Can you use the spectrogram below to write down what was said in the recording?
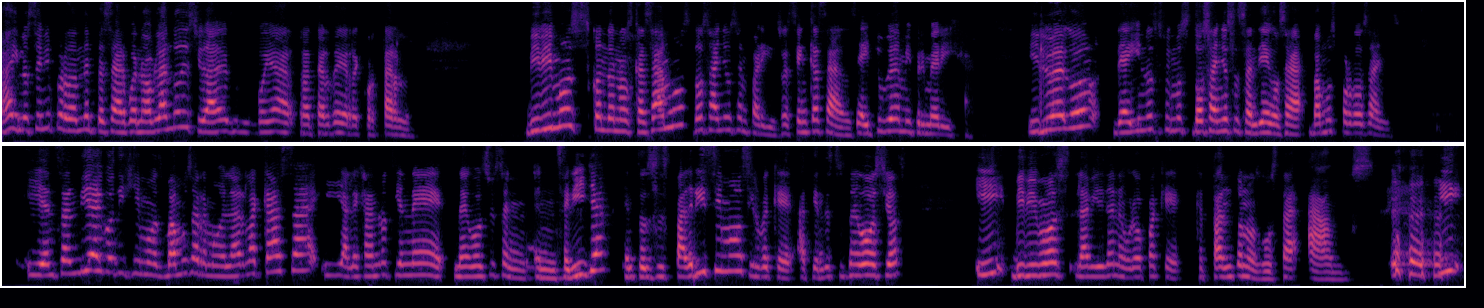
ay, no sé ni por dónde empezar. Bueno, hablando de ciudades, voy a tratar de recortarlo. Vivimos cuando nos casamos dos años en París, recién casados, y ahí tuve a mi primera hija. Y luego de ahí nos fuimos dos años a San Diego, o sea, vamos por dos años. Y en San Diego dijimos, vamos a remodelar la casa y Alejandro tiene negocios en, en Sevilla, entonces padrísimo, sirve que atiende estos negocios y vivimos la vida en Europa que, que tanto nos gusta a ambos. Y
